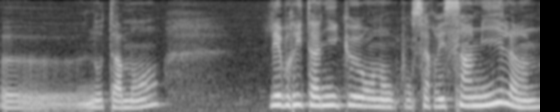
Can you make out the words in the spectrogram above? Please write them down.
euh, notamment. Les Britanniques, eux, en ont conservé 5000.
